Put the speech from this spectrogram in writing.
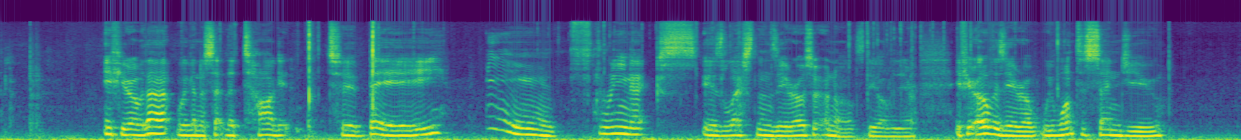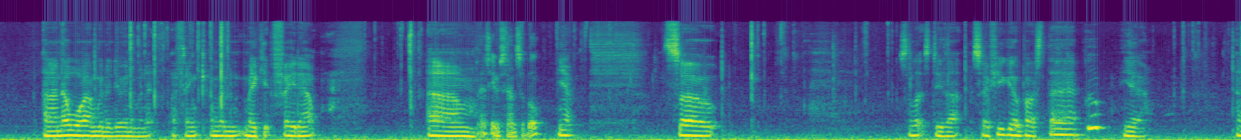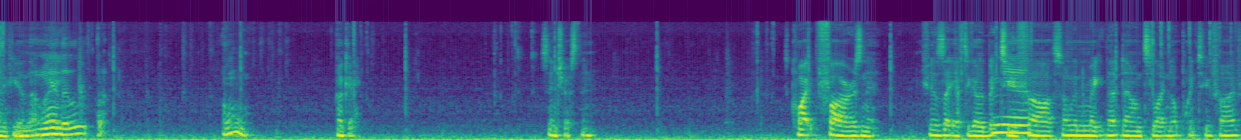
if you're over that, we're going to set the target to be, mm, screen x is less than zero. So, oh no, let's do over zero. If you're over zero, we want to send you, and I know what I'm going to do in a minute, I think. I'm going to make it fade out. Um, That seems sensible. Yeah. So, so let's do that. So if you go past there, boop, yeah. And if you go that Yeah, way, little, uh, oh, okay. It's interesting. It's quite far, isn't it? Feels like you have to go a bit too far, so I'm going to make that down to like 0.25.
